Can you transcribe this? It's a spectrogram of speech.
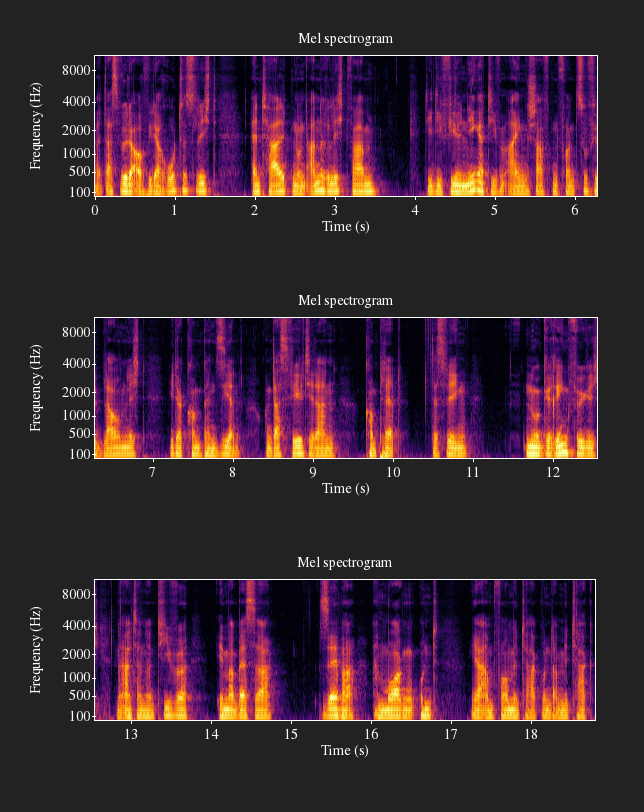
Weil das würde auch wieder rotes Licht enthalten und andere Lichtfarben, die die vielen negativen Eigenschaften von zu viel blauem Licht wieder kompensieren. Und das fehlt hier dann komplett. Deswegen nur geringfügig eine Alternative, immer besser selber am Morgen und ja am Vormittag und am Mittag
